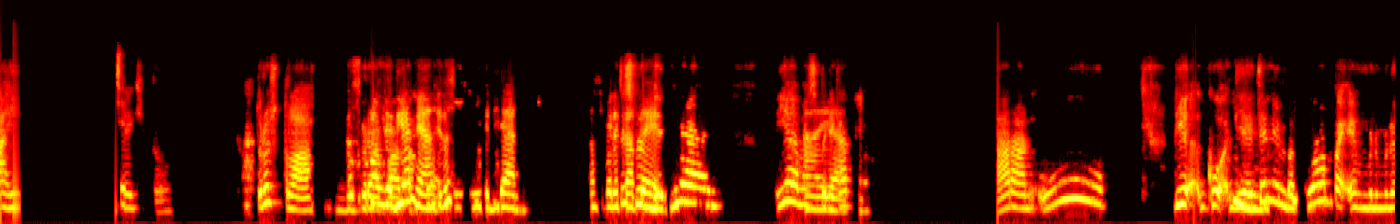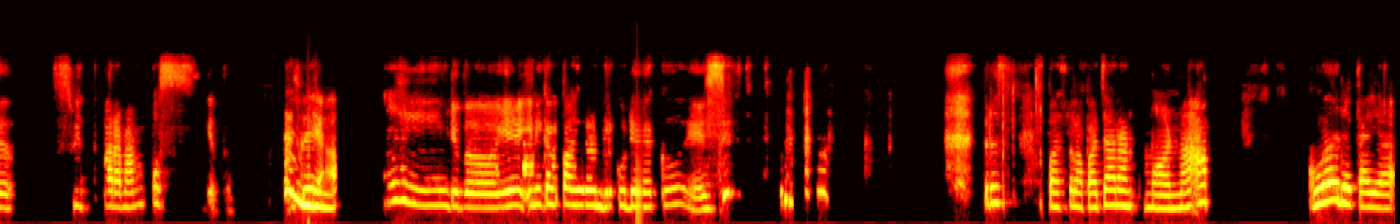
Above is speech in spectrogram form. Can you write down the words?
aja gitu. Terus setelah itu beberapa sebelum jadian ya itu sebelum jadian pas itu PDKT sebelum jadian. Iya, ah masih iya PDKT. Pacaran. Uh, dia gua dia aja Hmm. nembak gua sampai yang bener-bener sweet para mampus gitu. Terus kayak Anjing. hmm, gitu. Ini, ini kan pangeran berkudaku. Yes. Terus pas setelah pacaran, mohon maaf, gua ada kayak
